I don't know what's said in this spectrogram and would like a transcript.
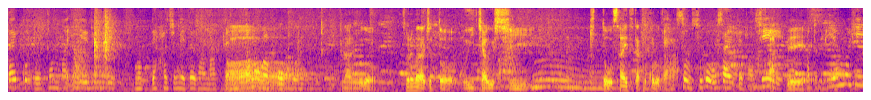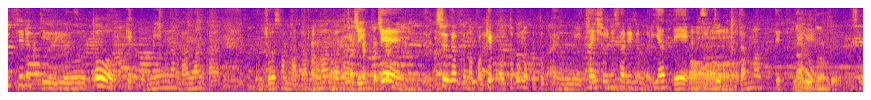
たいことをこんな言えるのって初めてだなって思ったのが高校。の時なるほど。それまではちょっと浮いちゃうし。うんきっと抑えてたところがそうすごい抑えてたしあって。あとピアノ弾いてるっていうと結構みんながなんかお嬢様だのなんだのって言って中学の子は結構男の子とかに対象にされるのが嫌でずっと黙ってて。なるほどなるほど。そう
